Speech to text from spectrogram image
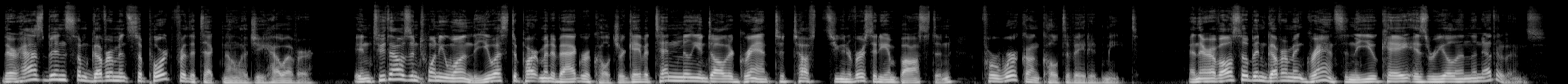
There has been some government support for the technology, however. In 2021, the U.S. Department of Agriculture gave a $10 million grant to Tufts University in Boston for work on cultivated meat and there have also been government grants in the UK, Israel, and the Netherlands.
